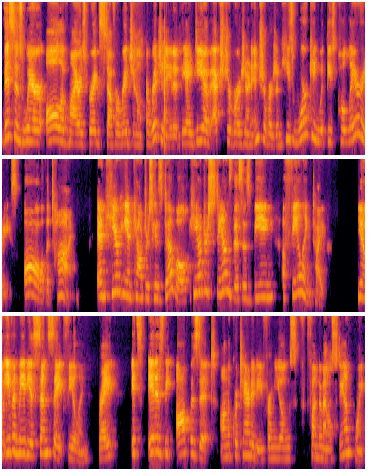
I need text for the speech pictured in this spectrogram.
this is where all of Myers Briggs stuff original originated. The idea of extroversion and introversion. He's working with these polarities all the time, and here he encounters his devil. He understands this as being a feeling type you know even maybe a sensate feeling right it's it is the opposite on the quaternity from jung's fundamental standpoint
